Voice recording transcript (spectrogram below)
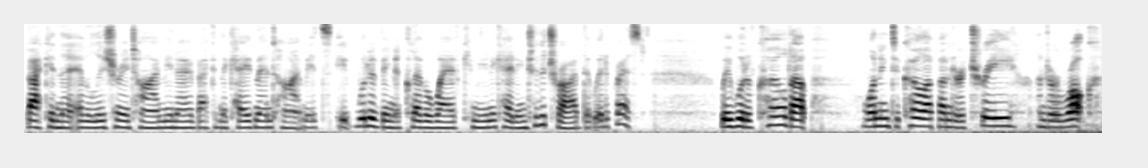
back in the evolutionary time, you know, back in the caveman time, it's it would have been a clever way of communicating to the tribe that we're depressed. We would have curled up, wanting to curl up under a tree, under a rock,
